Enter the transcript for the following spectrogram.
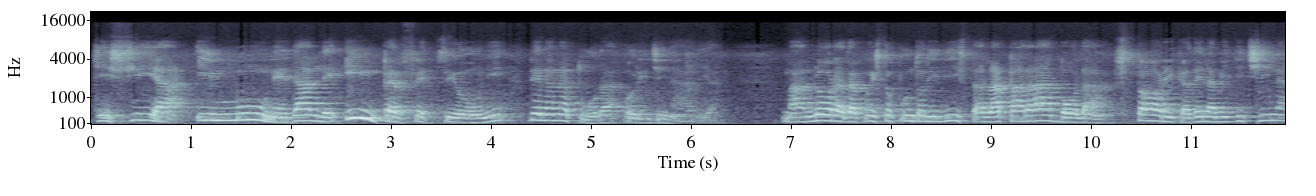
che sia immune dalle imperfezioni della natura originaria. Ma allora da questo punto di vista la parabola storica della medicina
